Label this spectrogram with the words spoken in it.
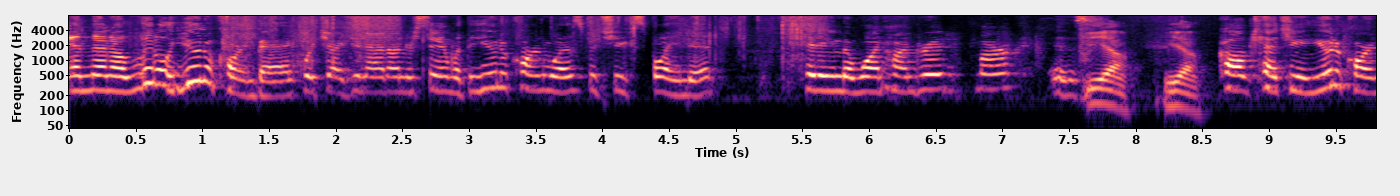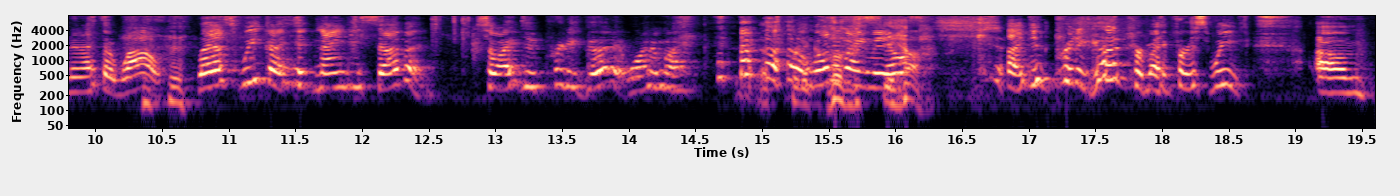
and then a little unicorn bag, which I did not understand what the unicorn was, but she explained it. Hitting the 100 mark is Yeah, yeah. called catching a unicorn, and I thought, wow, last week I hit 97. So I did pretty good at one of my one of my close, meals. I did pretty good for my first week. Um,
